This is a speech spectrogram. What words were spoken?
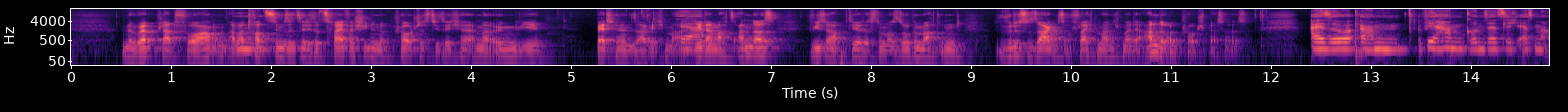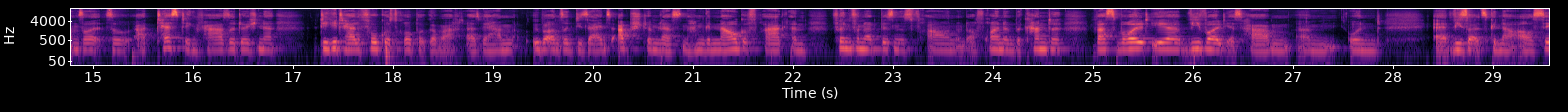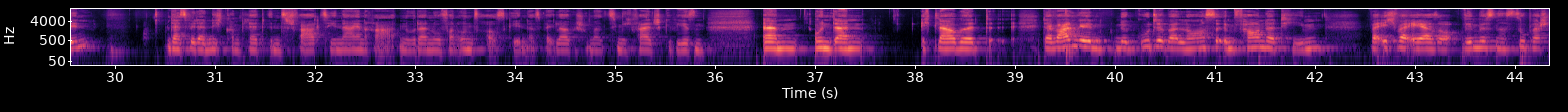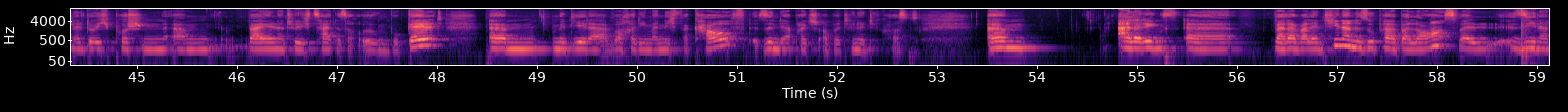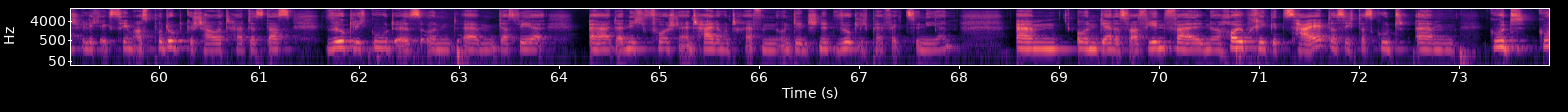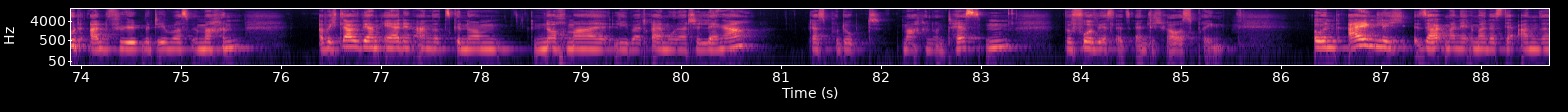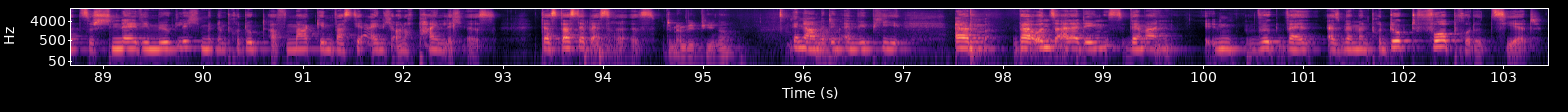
eine Webplattform. Aber mhm. trotzdem sind es ja diese zwei verschiedenen Approaches, die sich ja immer irgendwie betteln, sage ich mal. Ja. Jeder macht es anders. Wieso habt ihr das nochmal so gemacht? Und würdest du sagen, dass auch vielleicht manchmal der andere Approach besser ist? Also ähm, wir haben grundsätzlich erstmal unsere so Testing-Phase durch eine digitale Fokusgruppe gemacht. Also wir haben über unsere Designs abstimmen lassen, haben genau gefragt an 500 Businessfrauen und auch Freunde und Bekannte, was wollt ihr, wie wollt ihr es haben ähm, und äh, wie soll es genau aussehen. Dass wir dann nicht komplett ins Schwarze hineinraten oder nur von uns ausgehen. Das wäre, glaube ich, schon mal ziemlich falsch gewesen. Ähm, und dann, ich glaube, da waren wir eine gute Balance im Founder-Team weil ich war eher so, wir müssen das super schnell durchpushen, ähm, weil natürlich Zeit ist auch irgendwo Geld. Ähm, mit jeder Woche, die man nicht verkauft, sind ja praktisch Opportunity Costs. Ähm, allerdings äh, war da Valentina eine super Balance, weil sie natürlich extrem aufs Produkt geschaut hat, dass das wirklich gut ist und ähm, dass wir äh, da nicht vorschnell Entscheidungen treffen und den Schnitt wirklich perfektionieren. Ähm, und ja, das war auf jeden Fall eine holprige Zeit, dass sich das gut, ähm, gut, gut anfühlt mit dem, was wir machen. Aber ich glaube, wir haben eher den Ansatz genommen, nochmal lieber drei Monate länger das Produkt machen und testen, bevor wir es letztendlich rausbringen. Und eigentlich sagt man ja immer, dass der Ansatz so schnell wie möglich mit einem Produkt auf den Markt gehen, was dir eigentlich auch noch peinlich ist. Dass das der bessere ist. Mit dem MVP, ne? Genau, mit dem MVP. Ähm, bei uns allerdings, wenn man, in, also wenn man ein Produkt vorproduziert,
